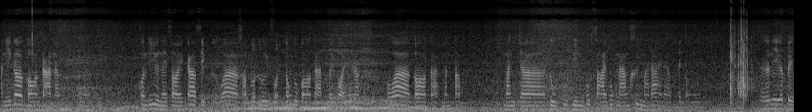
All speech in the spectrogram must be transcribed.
อันนี้ก็กองอากาศนะครับเนี่ยคนที่อยู่ในซอย 90 หรือว่าขับรถลุยฝนต้องดูกองอากาศบ่อยๆนะครับ เพราะว่ากองอากาศมันต่ำมันจะดูดพวกดินพวกทรายพวกน้ำขึ้นมาได้นะครับไอ้ตรงนี้ แล้วก็นี่ก็เป็น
